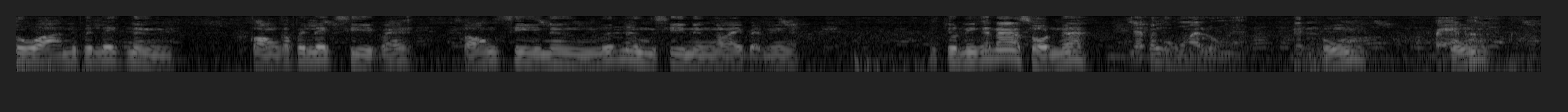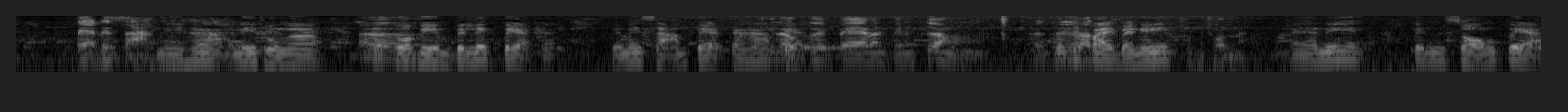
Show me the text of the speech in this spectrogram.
ตัวอันนี้เป็นเลขหนึ่ง กล่องก็เป็นเลขสี่ไปสองสี่หนึ่งหรือหนึ่งสี่หนึ่งอะไรแบบนี้ จุดนี้ก็น่าสนนะยัดถุงอะลุงเนี่ยเป็นถุงแปดถุงอะแปดหรือสามนี่ห้าอันนี้ถุงอะเออแต่ตัวบีมเป็นเลขแปดนะเห็นไหมสามแปดกับห้าที่แปเราดเคยแปลมันเป็นเครื่องก็คืก็อจะไปแบบนี้ชุมชนอะอันนี้เป็นสองแปด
